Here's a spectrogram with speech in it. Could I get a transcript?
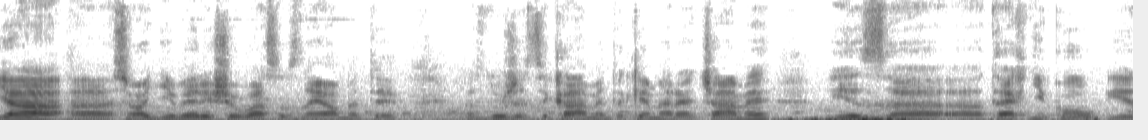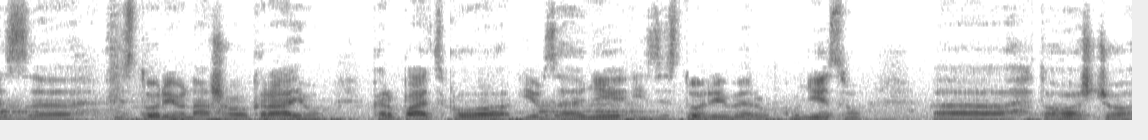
Я е, сьогодні вирішив вас ознайомити з дуже цікавими такими речами із е, е, технікою, із е, історією нашого краю карпатського і взагалі із історією вирубку лісу, е, того, що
